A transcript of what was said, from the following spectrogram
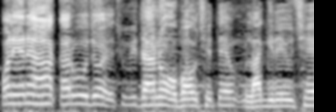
પણ એને આ કરવું જોઈએ. સુવિધાનો અભાવ છે તે લાગી રહ્યું છે.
